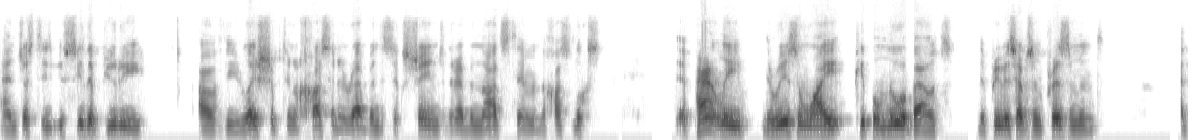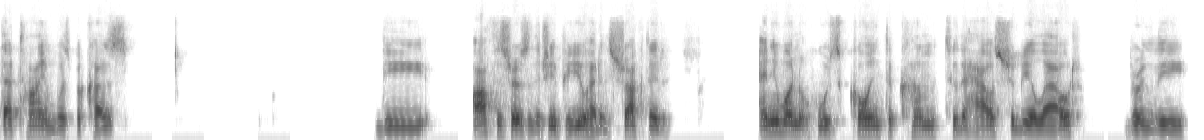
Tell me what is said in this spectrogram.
And just to, you see the beauty of the relationship between a chassid and Rebbe in this exchange. The Rebbe nods to him, and the chassid looks. Apparently, the reason why people knew about the previous Rebbe's imprisonment at that time was because the officers of the GPU had instructed anyone who was going to come to the house should be allowed during the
